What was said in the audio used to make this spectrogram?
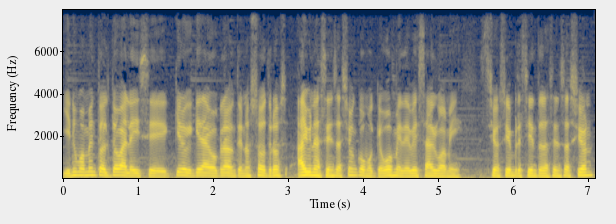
Y en un momento el Toba le dice, quiero que quede algo claro entre nosotros, hay una sensación como que vos me debes algo a mí. Yo siempre siento esa sensación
